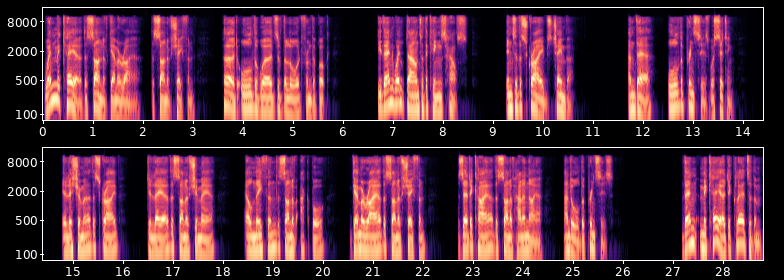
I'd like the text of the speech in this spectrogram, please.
When Michaiah the son of Gemariah, the son of Shaphan, heard all the words of the Lord from the book, he then went down to the king's house, into the scribe's chamber. And there all the princes were sitting, Elishama the scribe, Delaiah the son of Shemaiah, Elnathan the son of Achbor, Gemariah the son of Shaphan, Zedekiah the son of Hananiah, and all the princes. Then Michaiah declared to them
